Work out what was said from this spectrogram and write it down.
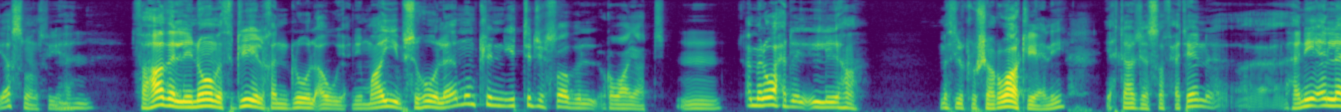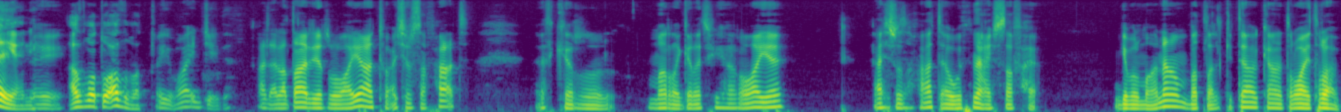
يصمل فيها. مم. فهذا اللي نومه ثقيل خلينا نقول أو يعني ما يجي بسهوله ممكن يتجه صوب الروايات. أما الواحد اللي ها مثلك وشروات يعني يحتاج صفحتين آه، هنيئا له يعني. اي أضبط وأضبط. اي وايد جيدة. عاد على طاري الروايات وعشر صفحات. أذكر مرة قريت فيها رواية عشر صفحات أو 12 صفحة. قبل ما أنام بطل الكتاب كانت رواية رعب.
